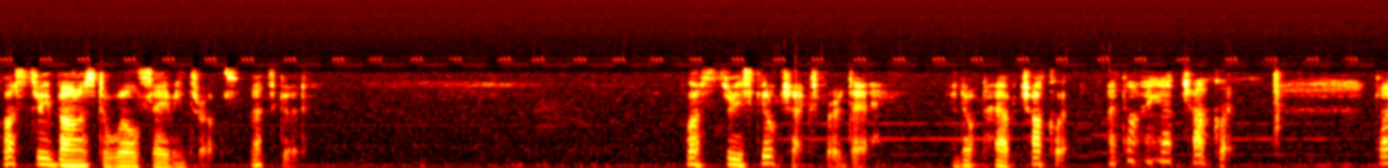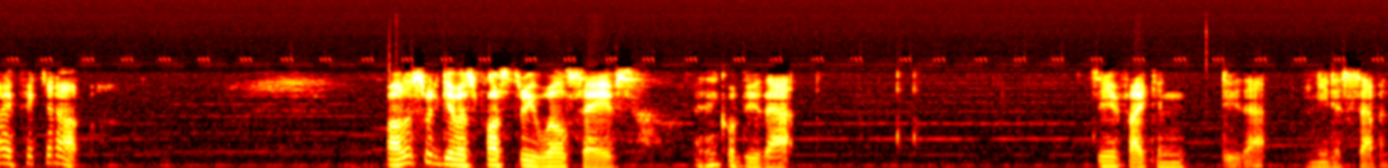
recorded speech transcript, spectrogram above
Plus three bonus to will saving throws. That's good. Plus three skill checks for a day. I don't have chocolate. I thought I had chocolate. thought I picked it up. Well, this would give us plus three will saves. I think we'll do that. See if I can do that. I need a seven.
